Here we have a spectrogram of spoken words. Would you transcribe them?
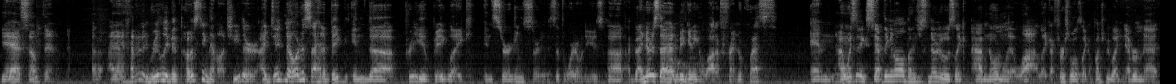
Yeah, something. And I I haven't really been posting that much either. I did notice I had a big in the pretty big like insurgence or is that the word I want to use? Uh, I I noticed that I had been getting a lot of friend requests, and I wasn't accepting it all, but I just noted it was like abnormally a lot. Like at first of all, it was like a bunch of people I'd never met,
